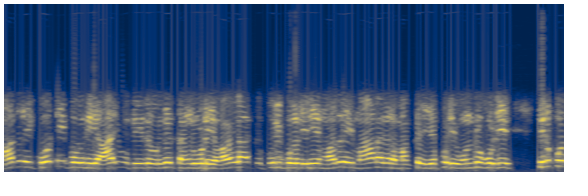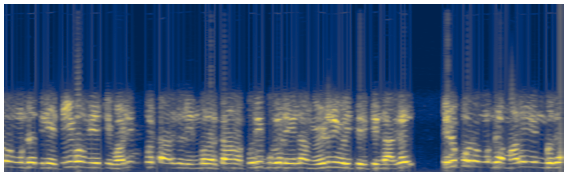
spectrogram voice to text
மதுரை கோட்டை பகுதியை ஆய்வு செய்தவர்கள் தங்களுடைய வரலாற்று குறிப்புகளிலே மதுரை மாநகர மக்கள் எப்படி ஒன்று கூடி திருப்பரங்குன்றத்திலே தீபம் ஏற்றி வழிபட்டார்கள் என்பதற்கான குறிப்புகளை எல்லாம் எழுதி வைத்திருக்கின்றார்கள். திருப்பரங்குன்ற மலை என்பது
